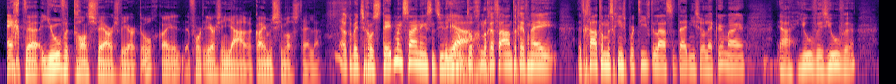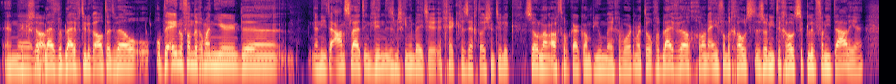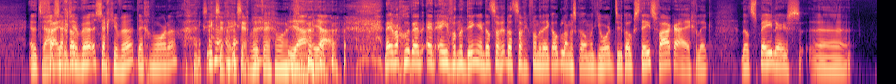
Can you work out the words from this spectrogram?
echte Juve-transfers weer, toch? Kan je, voor het eerst in jaren, kan je misschien wel stellen. Ja, ook een beetje gewoon statement signings natuurlijk. Ja. Om toch nog even aan te geven van... hey, het gaat dan misschien sportief de laatste tijd niet zo lekker... maar ja, Juve is Juve. En uh, we, blijven, we blijven natuurlijk altijd wel op de een of andere manier de, niet de aansluiting vinden. is misschien een beetje gek gezegd als je natuurlijk zo lang achter elkaar kampioen bent geworden. Maar toch, we blijven wel gewoon een van de grootste, zo niet de grootste club van Italië. En het ja, feit zeg, dat... je we, zeg je we tegenwoordig? ik, ik, zeg, ik zeg we tegenwoordig. ja, ja. nee, maar goed. En, en een van de dingen, en dat zag, dat zag ik van de week ook langskomen. Want je hoort natuurlijk ook steeds vaker eigenlijk dat spelers... Uh,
